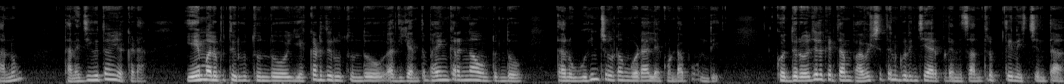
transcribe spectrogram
తను తన జీవితం ఎక్కడ? ఏ మలుపు తిరుగుతుందో ఎక్కడ తిరుగుతుందో అది ఎంత భయంకరంగా ఉంటుందో తను ఊహించడం కూడా లేకుండా ఉంది. కొద్ది రోజుల క్రితం భవిష్యత్తుని గురించి ఏర్పడిన సంతృప్తి నిశ్చింత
